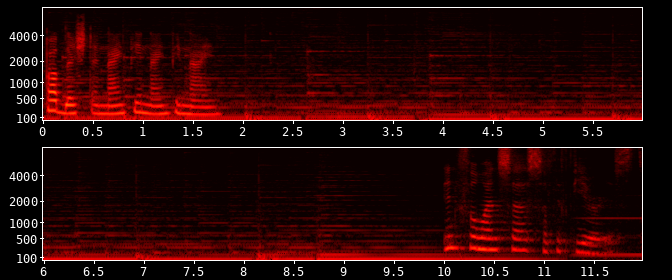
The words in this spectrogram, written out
published in 1999. Influences of the Theorist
